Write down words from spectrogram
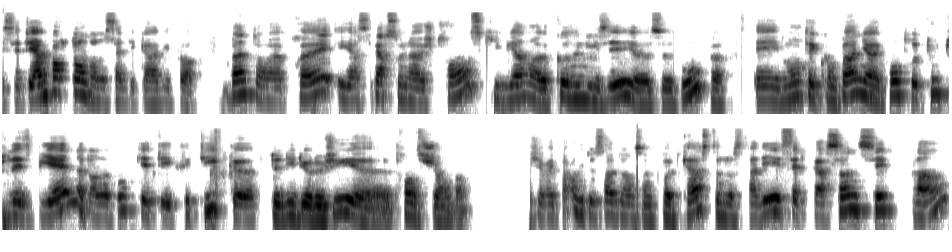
C'était important dans le syndicat à l'époque. 20 ans après, il y a ce personnage trans qui vient euh, coloniser euh, ce groupe et monter campagne contre toutes lesbiennes dans le groupe qui était critique euh, de l'idéologie transgenre. J'avais parlé de ça dans un podcast en Australie et cette personne s'est plainte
